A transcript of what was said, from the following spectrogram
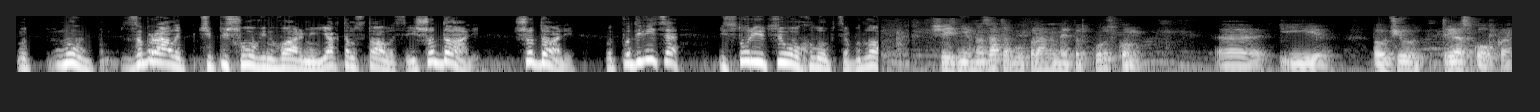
От, ну, забрали чи пішов він в армію, як там сталося? І що далі? Що далі? От подивіться історію цього хлопця, будь ласка. Шість днів назад я був поранений під Курском е, і отримав три осколка.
